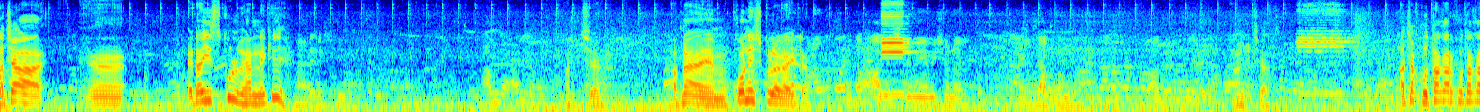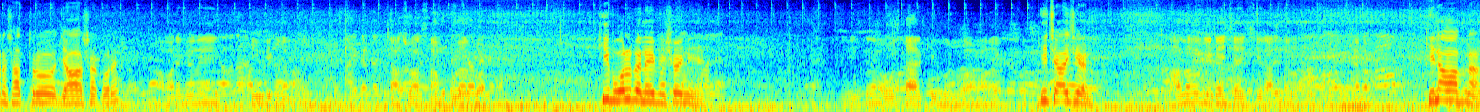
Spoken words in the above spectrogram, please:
আচ্ছা এটা স্কুল ভ্যান নাকি? হ্যাঁ আচ্ছা। আপনার কোন স্কুলের গাড়িটা? এটা আল ইসলামিয়া মিশনের জাগবাংলা বাদর। আচ্ছা। আচ্ছা কোথাকার কোথাকার ছাত্র যাওয়া আসা করে? আমার এখানে তিনটি গ্রাম। চাচুয়া শামপুর আর গড়টা কি বলবেন এই বিষয় নিয়ে? এই তো অবস্থা আর কি বলব আমার আর কি চাইছেন? ভালো হোক এটাই চাইছি পরিস্থিতি যেন। কি নাম আপনার?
